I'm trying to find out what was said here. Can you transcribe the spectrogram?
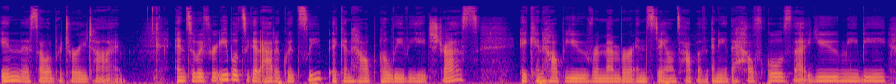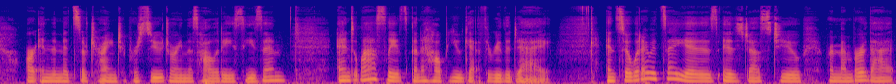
in this celebratory time. And so, if you're able to get adequate sleep, it can help alleviate stress. It can help you remember and stay on top of any of the health goals that you maybe are in the midst of trying to pursue during this holiday season. And lastly, it's going to help you get through the day. And so what I would say is is just to remember that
